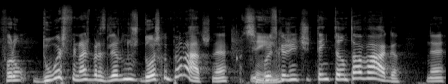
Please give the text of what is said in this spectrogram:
Foram duas finais brasileiras nos dois campeonatos, né? E Sim. por isso que a gente tem tanta vaga. Né?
